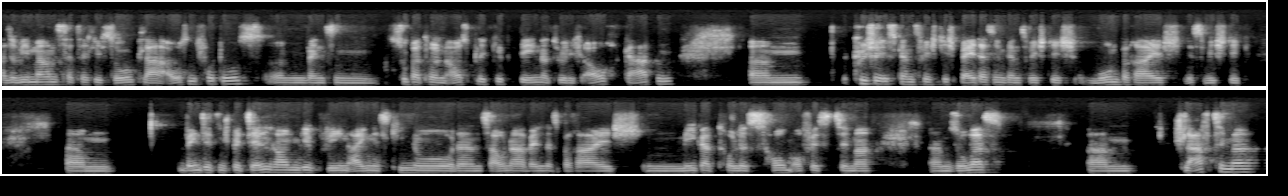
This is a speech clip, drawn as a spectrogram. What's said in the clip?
Also wir machen es tatsächlich so, klar, Außenfotos, ähm, wenn es einen super tollen Ausblick gibt, den natürlich auch, Garten. Ähm, Küche ist ganz wichtig, Bäder sind ganz wichtig, Wohnbereich ist wichtig. Ähm, wenn es jetzt einen speziellen Raum gibt, wie ein eigenes Kino oder ein Sauna-Wellnessbereich, ein mega tolles Homeoffice-Zimmer, ähm, sowas. Ähm, Schlafzimmer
